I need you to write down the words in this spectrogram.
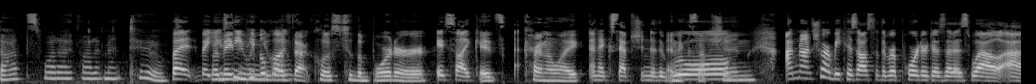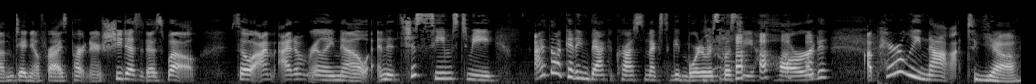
That's what I thought it meant too. But but, you maybe see when people you going. live that close to the border, it's like it's kind of like an exception to the An rule. exception. I'm not sure because also the reporter does it as well. Um, Daniel Frye's partner, she does it as well. So I'm I don't really know, and it just seems to me. I thought getting back across the Mexican border was supposed to be hard. Apparently not. yeah,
